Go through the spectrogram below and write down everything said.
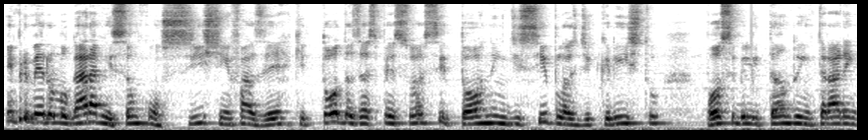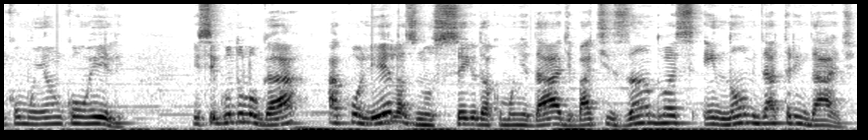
Em primeiro lugar, a missão consiste em fazer que todas as pessoas se tornem discípulas de Cristo, possibilitando entrar em comunhão com Ele. Em segundo lugar, acolhê-las no seio da comunidade, batizando-as em nome da Trindade.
